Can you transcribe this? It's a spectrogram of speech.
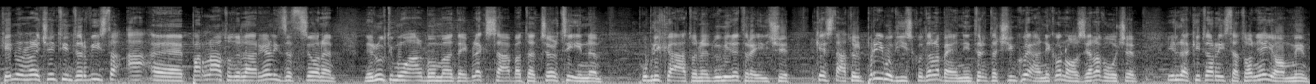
che in una recente intervista ha eh, parlato della realizzazione dell'ultimo album dei Black Sabbath 13 pubblicato nel 2013, che è stato il primo disco della band in 35 anni con Ozzy alla voce, il chitarrista Tony Iommi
